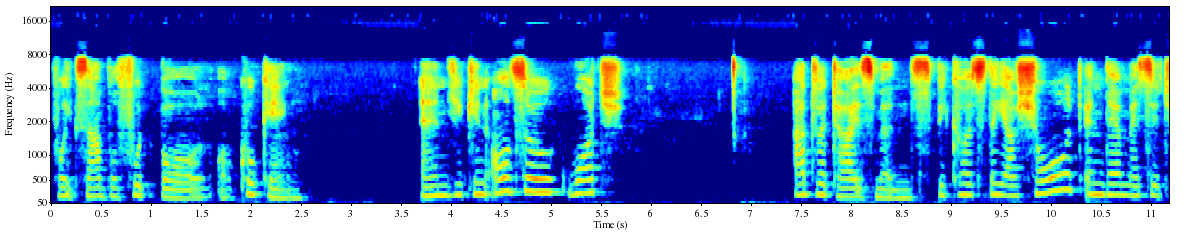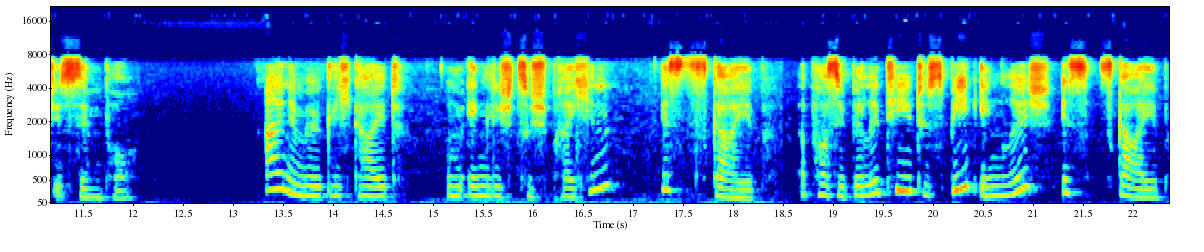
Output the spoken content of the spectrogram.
For example, football or cooking. And you can also watch advertisements because they are short and their message is simple. Eine Möglichkeit, um Englisch zu sprechen, ist Skype. A possibility to speak English is Skype.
